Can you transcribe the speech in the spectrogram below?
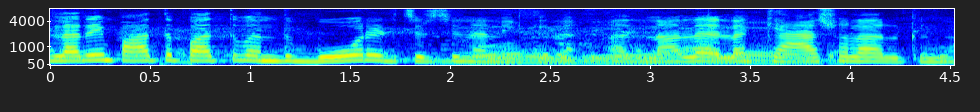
எல்லாரையும் பார்த்து பார்த்து வந்து போர் அடிச்சிருச்சுன்னு நினைக்கிறேன். அதனால எல்லாம் கேஷுவலாக இருக்குங்க.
